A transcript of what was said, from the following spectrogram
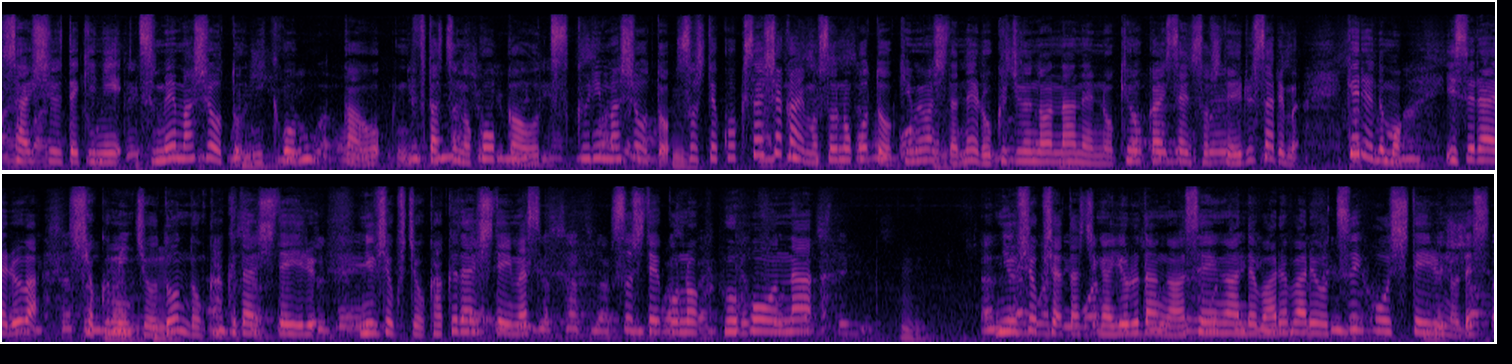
最終的に詰めましょうと、2, 国家を2つの国家を作りましょうと、そして国際社会もそのことを決めましたね、67年の境界線、そしてエルサレム。けれども、イスラエルは植民地をどんどん拡大している、入植地を拡大しています。そしてこの不法な入植者たちがヨルダン川西岸で我々を追放しているのです。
